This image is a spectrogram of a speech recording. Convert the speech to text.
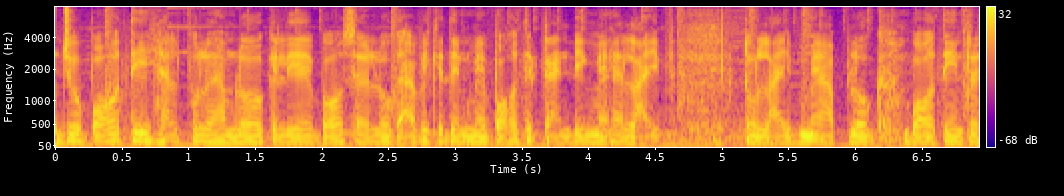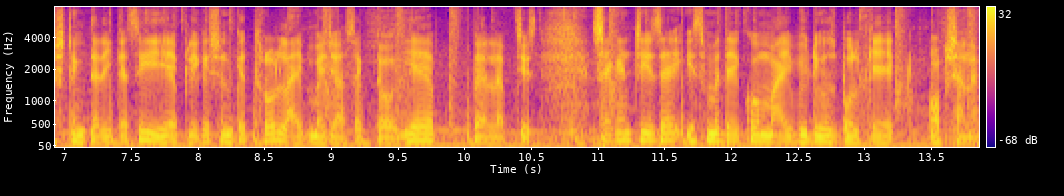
जो बहुत ही हेल्पफुल है हम लोगों के लिए, बहुत सारे लोग अभी के दिन में बहुत ही ट्रेंडिंग में है लाइव तो लाइव में आप लोग बहुत ही इंटरेस्टिंग तरीके से ये एप्लीकेशन के थ्रू लाइव में जा सकते हो। ये पहला चीज़। सेकेंड चीज़ है, इसमें देखो माई वीडियोज़ बोल के एक ऑप्शन है।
